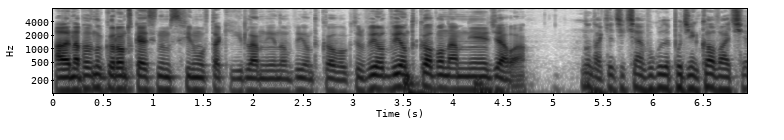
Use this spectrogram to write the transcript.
ale na pewno Gorączka jest jednym z filmów takich dla mnie no, wyjątkowo, który wyją- wyjątkowo na mnie działa. No tak, ja ci chciałem w ogóle podziękować, e,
